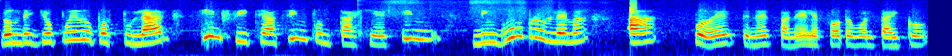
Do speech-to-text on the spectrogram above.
donde yo puedo postular sin ficha, sin puntaje, sin ningún problema a poder tener paneles fotovoltaicos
